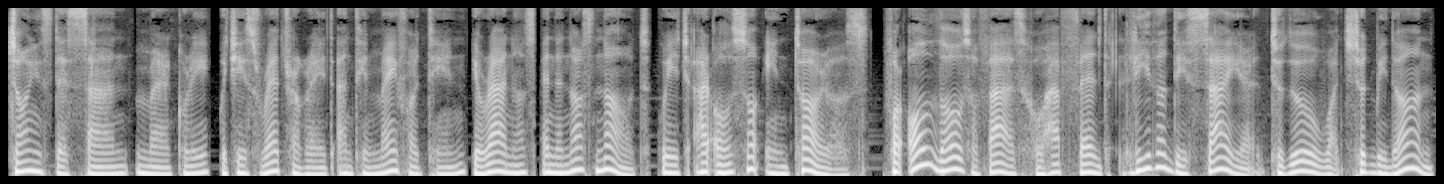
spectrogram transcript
joins the Sun, Mercury, which is retrograde until May 14, Uranus, and the North Node, which are also in Taurus. For all those of us who have felt little desire to do what should be done,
